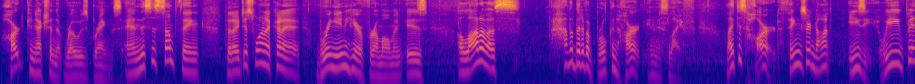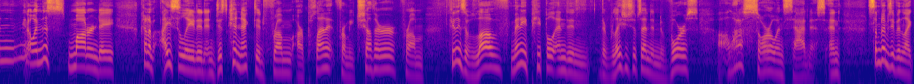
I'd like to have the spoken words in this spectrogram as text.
heart connection that rose brings. And this is something that I just want to kind of bring in here for a moment is a lot of us have a bit of a broken heart in this life. Life is hard. Things are not easy. We've been, you know, in this modern day, kind of isolated and disconnected from our planet, from each other, from feelings of love. Many people end in, their relationships end in divorce, a lot of sorrow and sadness. And sometimes even like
